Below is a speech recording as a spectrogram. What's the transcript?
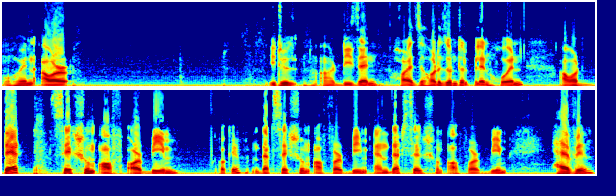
when our it will uh, design as a horizontal plane when our that section of our beam okay that section of our beam and that section of our beam having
